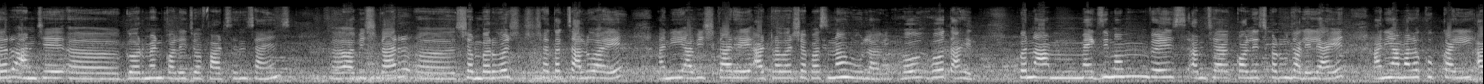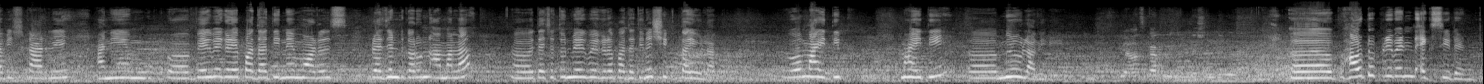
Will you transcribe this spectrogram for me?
सर आमचे government college of arts and science Avishkar शंभर वर्ष शतक चालू आहे आणि आविष्कार हे अठरा वर्षापासून होऊ लागे हो होत आहेत. पण मॅक्झिमम वेळेस आमच्या कॉलेजकडून झालेले आहेत आणि आम्हाला खूप काही आविष्कारने आणि अ, वेगवेगळे पद्धतीने मॉडेल्स प्रेझेंट करून आम्हाला त्याच्यातून वेगवेगळ्या पद्धतीने शिकता येऊ लागलं व माहिती माहिती मिळू लागली. How to prevent accident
